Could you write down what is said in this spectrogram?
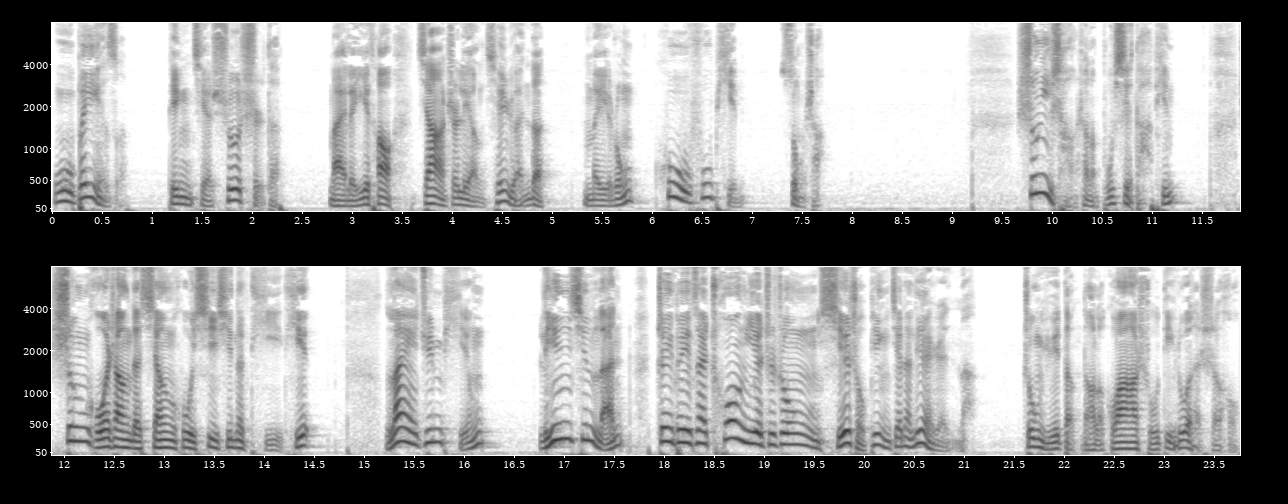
捂被子，并且奢侈的买了一套价值两千元的美容护肤品送上。生意场上的不懈打拼，生活上的相互细心的体贴，赖君平、林心兰这对在创业之中携手并肩的恋人呢？终于等到了瓜熟蒂落的时候。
